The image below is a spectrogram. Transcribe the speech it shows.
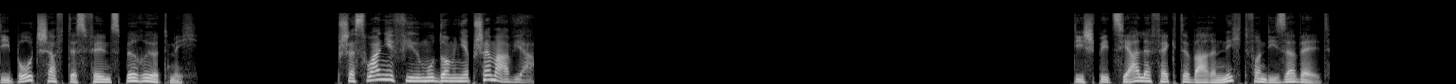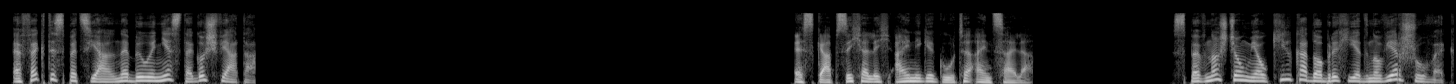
Die Botschaft des Films berührt mich. Przesłanie filmu do mnie przemawia. Die Spezialeffekte waren nicht von dieser Welt. Efekty specjalne były nie z tego świata. Es gab sicherlich einige gute Einzeiler. Z pewnością miał kilka dobrych jednowierszówek.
